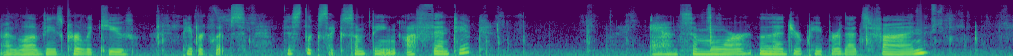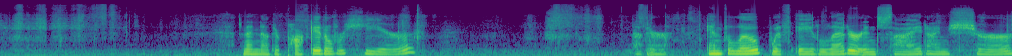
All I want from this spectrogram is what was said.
I love these curly Q paper clips. This looks like something authentic. And some more ledger paper. That's fun. And another pocket over here. Another envelope with a letter inside, I'm sure.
